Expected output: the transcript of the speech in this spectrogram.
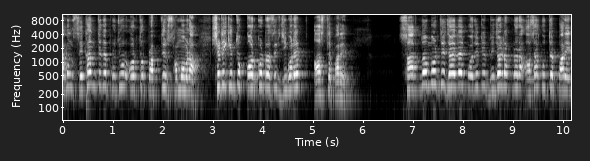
এবং সেখান থেকে প্রচুর অর্থ প্রাপ্তির সম্ভাবনা, সেটি কিন্তু কর্কট রাশির জীবনে আসতে পারে। সাত নম্বর যে জায়গায় পজিটিভ রেজাল্ট আপনারা আশা করতে পারেন,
